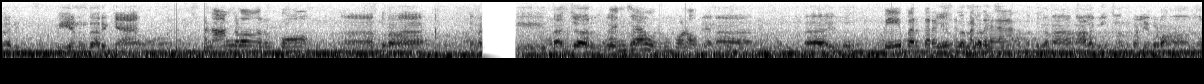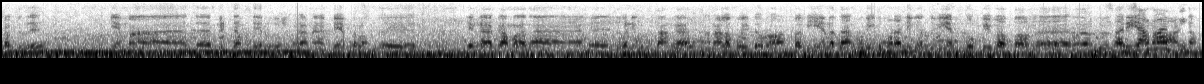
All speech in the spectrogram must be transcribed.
சரி. வியனும் தான் இருக்கேன். நாங்களும் இருக்கோம். அப்புறம் தஞ்சாவூருக்கு. தஞ்சாவூருக்கு போனோம். ஏன்னா இது பேப்பர் கரெக்ஷன் பண்ணதுக்கு நான் நாளை கழிச்சு வந்து பள்ளிக்கூடம் திறக்குது. முக்கியமாக இந்த மிட்டம் தேர்வுகளுக்கான பேப்பர் வந்து எங்கள் அக்கா அம்மா தான் இது பண்ணி கொடுத்தாங்க. அதனால் போயிட்டு வரோம் இப்போ வியனை தான் கூட்டிகிட்டு போனோம் இன்றைக்கி வந்து வியன் தொப்பி பாப்பாவில் சரியான. ஆட்டம்.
